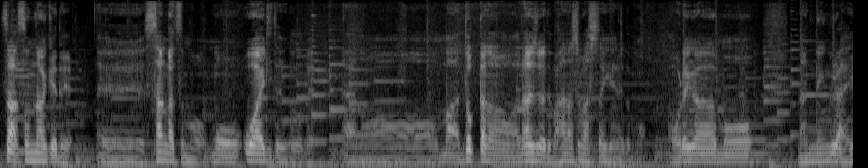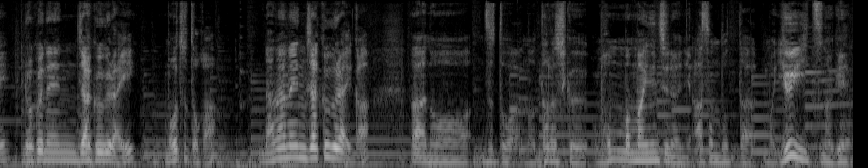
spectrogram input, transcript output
さあ、そんなわけで、えー、3月ももう終わりということで、あのー、まあ、どっかのラジオでも話しましたけれども、俺がもう、何年ぐらい ?6 年弱ぐらい？もうちょっとか？7年弱ぐらいか？あの、ずっとあの楽しく、ほんま毎日のように遊んどった、もう唯一のゲーム、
